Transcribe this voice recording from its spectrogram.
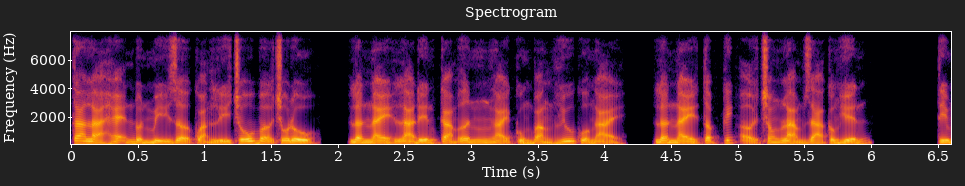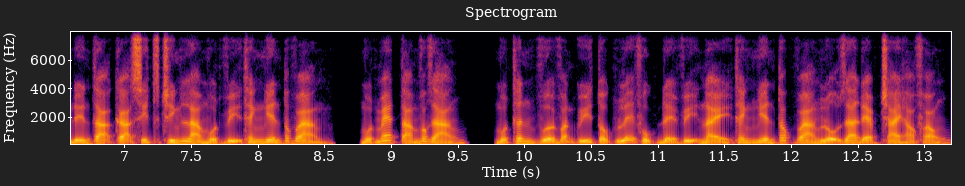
ta là hẹn đồn mỹ dở quản lý chỗ bờ chỗ đồ, lần này là đến cảm ơn ngài cùng bằng hữu của ngài, lần này tập kích ở trong làm ra công hiến. Tìm đến tạ cả xịt chính là một vị thanh niên tóc vàng, một m tám vóc dáng, một thân vừa vặn quý tộc lễ phục để vị này thanh niên tóc vàng lộ ra đẹp trai hào phóng.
